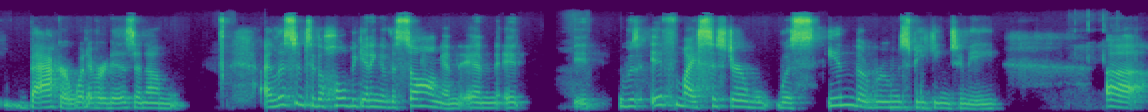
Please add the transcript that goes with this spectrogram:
back or whatever it is. And, um, I listened to the whole beginning of the song and, and it, it, it was if my sister was in the room speaking to me, uh,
